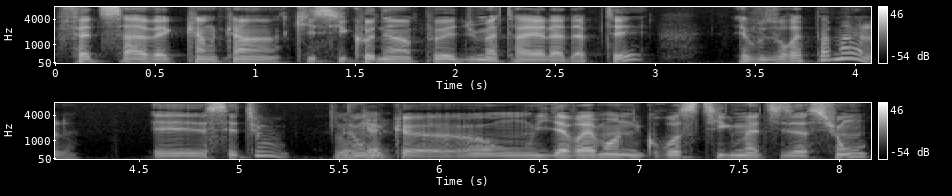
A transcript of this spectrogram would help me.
faites ça avec quelqu'un qui s'y connaît un peu et du matériel adapté, et vous aurez pas mal. Et c'est tout. Donc, euh, il y a vraiment une grosse stigmatisation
